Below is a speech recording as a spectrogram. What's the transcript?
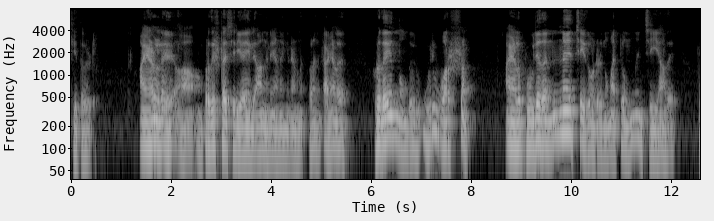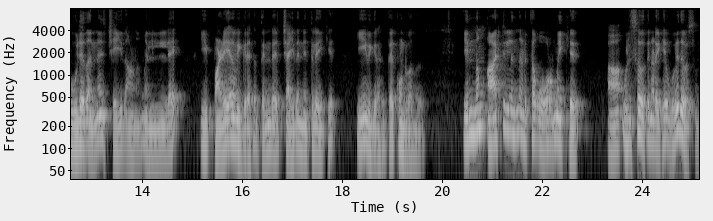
ചീത്ത കേട്ടു. അയാളുടെ പ്രതിഷ്ഠ ശരിയായില്ല അങ്ങനെയാണ് ഇങ്ങനെയാണ് പറഞ്ഞിട്ട് അയാൾ ഹൃദയം നൊന്ത് ഒരു ഒരു വർഷം അയാൾ പൂജ തന്നെ ചെയ്തുകൊണ്ടിരുന്നു. മറ്റൊന്നും ചെയ്യാതെ പൂജ തന്നെ ചെയ്താണ് മെല്ലെ ഈ പഴയ വിഗ്രഹത്തിന്റെ ചൈതന്യത്തിലേക്ക് ഈ വിഗ്രഹത്തെ കൊണ്ടുവന്നത്. ഇന്നും ആറ്റിൽ നിന്നെടുത്ത ഓർമ്മയ്ക്ക് ആ ഉത്സവത്തിനിടയ്ക്ക് ഒരു ദിവസം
